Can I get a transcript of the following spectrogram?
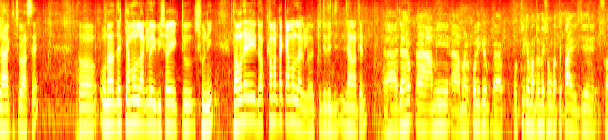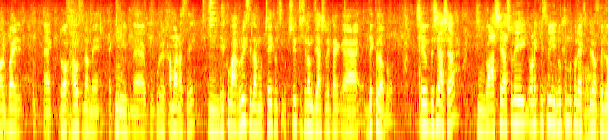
যা কিছু আছে। তো ওনাদের কেমন লাগল এই বিষয়ে একটু শুনি। তো আমাদের এই ডগ খামারটা কেমন লাগল একটু যদি জানাতেন? যাই হোক আমি আমার কলিগের পত্রিকার মাধ্যমে সংবাদটি পাই যে সোহাগ ভাইয়ের এক ডগ হাউস নামে একটি কুকুরের খামার আছে। খুব আগ্রহী ছিলাম উৎসাহিত উৎসাহিত ছিলাম যে আসলে এটা দেখতে যাব। সেই উদ্দেশ্যে আসা। তো আসে আসলে অনেক কিছুই নতুন নতুন এক্সপিরিয়েন্স হইল।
